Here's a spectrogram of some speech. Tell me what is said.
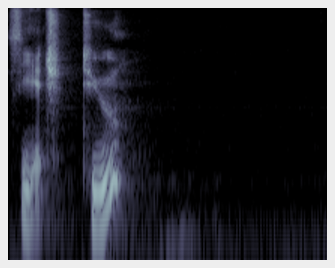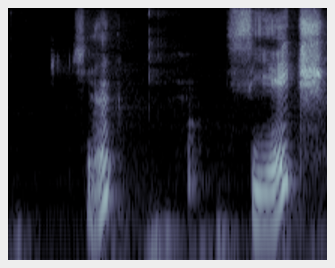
CH2, see that? CH,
